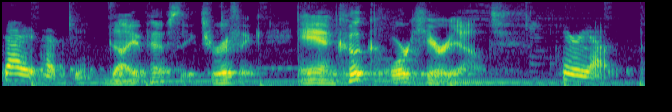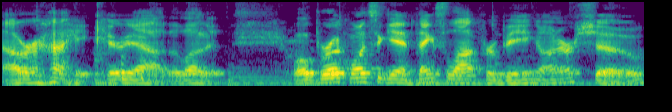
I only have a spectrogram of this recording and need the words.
Diet Pepsi. Diet Pepsi. Terrific. And cook or carry out? Carry out. All right, carry out. I love it. Well, Brooke, once again, thanks a lot for being on our show.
